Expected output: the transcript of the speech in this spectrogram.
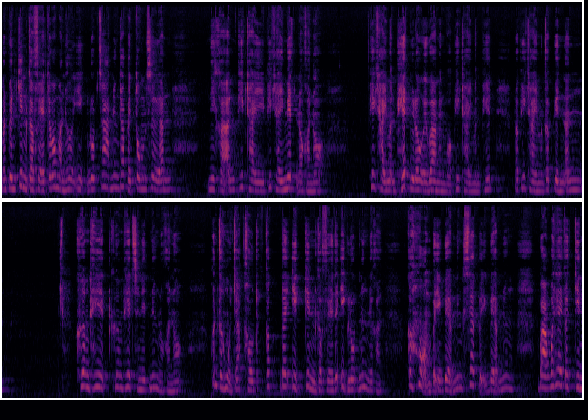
มันเป็นกลิ่นกาแฟแต่ว่ามันเฮออีกรสชาตินึงถ้าไปต้มเสยอันนี่ค่ะ อันพริกไทยพริกไทยเม็ดเนาะค่ะเนาะพริกไทยมันเผ็ดอยู่แล้วเอ่ยว่ามันบอกพริกไทยมันเผ็ดแล้วพริกไทยมันก็เป็นอันเครื่องเทศเครื่องเทศชนิดนึงเนาะค่ะเนาะเพิ่นก็หูจักเขาก็ได้อีกกลิ่นกาแฟได้อีกรสนึงเลยค่ะ ก็หอมไปอีกแบบนึงแซ่บไปอีกแบบนึงบางประเทศก็กิน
